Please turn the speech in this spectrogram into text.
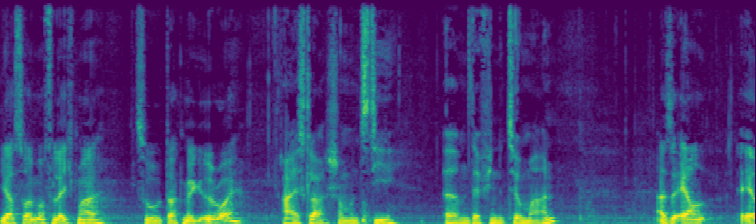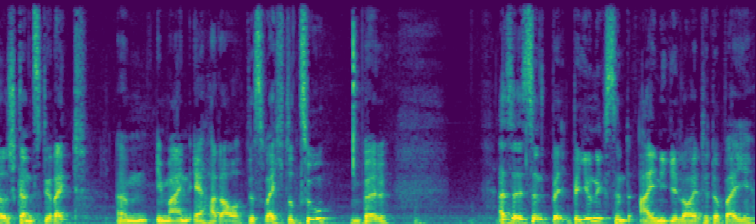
Ja, sollen wir vielleicht mal zu Doug McIlroy? Alles klar, schauen wir uns die ähm, Definition mal an. Also er, er ist ganz direkt. Ähm, ich meine, er hat auch das Recht dazu, weil also es sind bei, Unix sind einige Leute dabei.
